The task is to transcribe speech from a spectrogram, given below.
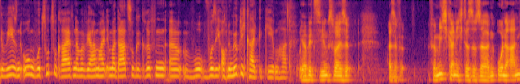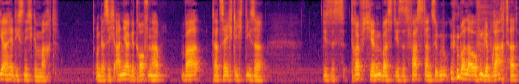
gewesen, irgendwo zuzugreifen, aber wir haben halt immer dazu gegriffen, äh, wo, wo sich auch eine Möglichkeit gegeben hat. Und ja, beziehungsweise, also für, für mich kann ich das so sagen, ohne Anja hätte ich es nicht gemacht. Und dass ich Anja getroffen habe, war tatsächlich dieser dieses Tröpfchen, was dieses Fass dann zu überlaufen gebracht hat,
